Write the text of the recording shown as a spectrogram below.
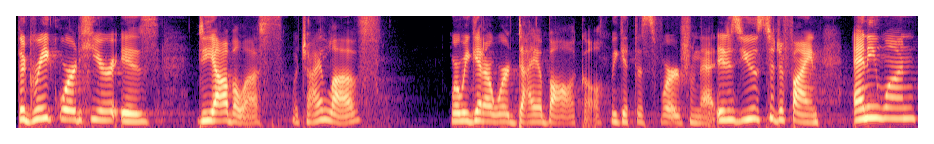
The Greek word here is diabolos, which I love, where we get our word diabolical. We get this word from that. It is used to define anyone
